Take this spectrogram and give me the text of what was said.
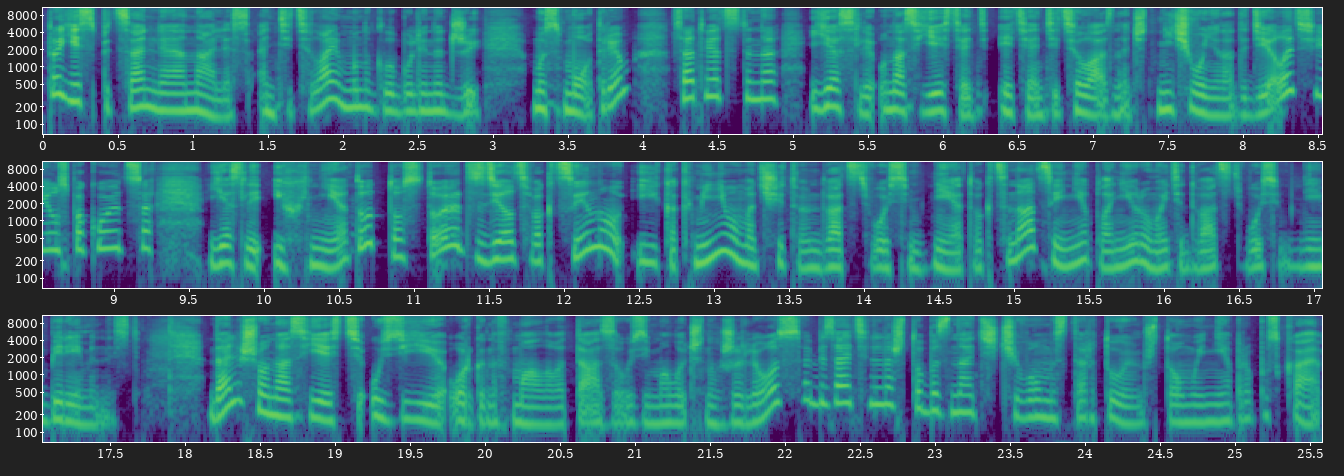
то есть специальный анализ антитела иммуноглобулина G. Мы смотрим, соответственно, если у нас есть эти антитела, значит, ничего не надо делать, сделать и успокоиться. Если их нету, то стоит сделать вакцину и как минимум отсчитываем 28 дней от вакцинации, не планируем эти 28 дней беременность. Дальше у нас есть УЗИ органов малого таза, УЗИ молочных желез обязательно, чтобы знать, с чего мы стартуем, что мы не пропускаем.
